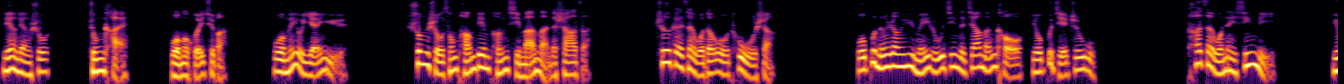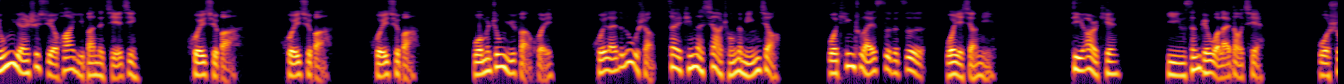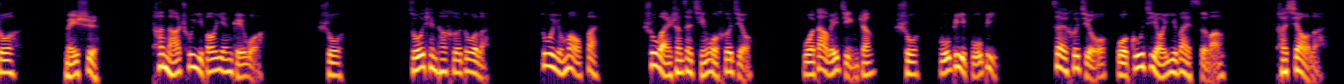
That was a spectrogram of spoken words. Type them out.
亮亮说：“钟凯，我们回去吧。”我没有言语，双手从旁边捧起满满的沙子，遮盖在我的呕吐物上。我不能让玉梅如今的家门口有不洁之物。她在我内心里，永远是雪花一般的洁净。回去吧，回去吧，回去吧。我们终于返回。回来的路上，在听那夏虫的鸣叫，我听出来四个字：我也想你。第二天，尹森给我来道歉。我说没事，他拿出一包烟给我，说昨天他喝多了，多有冒犯，说晚上再请我喝酒。我大为紧张，说不必不必，再喝酒我估计要意外死亡。他笑了，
